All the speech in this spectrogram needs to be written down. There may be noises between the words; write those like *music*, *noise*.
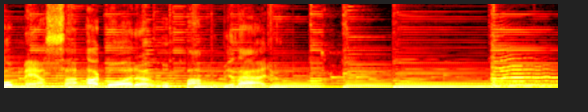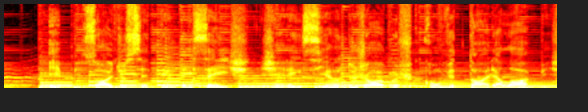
Começa agora o Papo Binário. Episódio 76 Gerenciando Jogos com Vitória Lopes.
